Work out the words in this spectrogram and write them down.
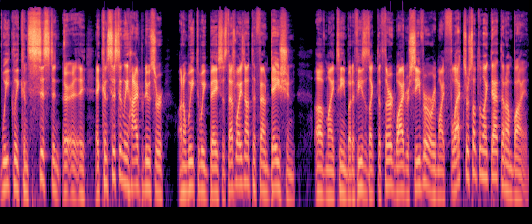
weekly consistent or a, a consistently high producer on a week to week basis. That's why he's not the foundation of my team. But if he's like the third wide receiver or my flex or something like that, then I'm buying.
